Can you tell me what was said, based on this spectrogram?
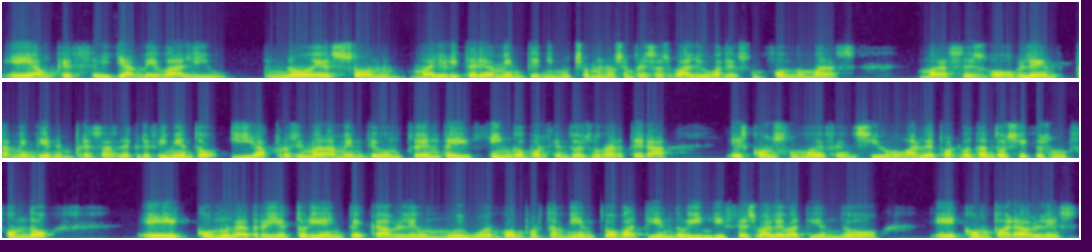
Eh, aunque se llame Value, no son mayoritariamente ni mucho menos empresas Value. ¿vale? Es un fondo más, más sesgo. También tiene empresas de crecimiento y aproximadamente un 35% de su cartera es consumo defensivo. ¿vale? Por lo tanto, sí que es un fondo eh, con una trayectoria impecable, un muy buen comportamiento, batiendo índices, ¿vale? Batiendo eh, comparables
